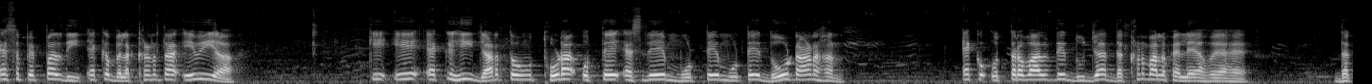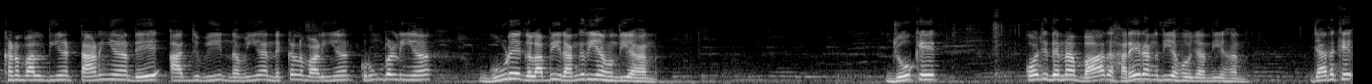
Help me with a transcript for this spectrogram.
ਇਸ ਪਿੱਪਲ ਦੀ ਇੱਕ ਵਿਲੱਖਣਤਾ ਇਹ ਵੀ ਆ ਕਿ ਇਹ ਇੱਕ ਹੀ ਜੜ ਤੋਂ ਥੋੜਾ ਉੱਤੇ ਇਸ ਦੇ ਮੋٹے-ਮੋٹے ਦੋ ਟਾਣ ਹਨ। ਇੱਕ ਉੱਤਰ ਵੱਲ ਤੇ ਦੂਜਾ ਦੱਖਣ ਵੱਲ ਫੈਲਿਆ ਹੋਇਆ ਹੈ। ਦੱਖਣ ਵੱਲ ਦੀਆਂ ਟਾਹਣੀਆਂ ਦੇ ਅੱਜ ਵੀ ਨਵੀਆਂ ਨਿਕਲਣ ਵਾਲੀਆਂ ਕਰੂੰਬਲੀਆਂ ਗੂੜੇ ਗੁਲਾਬੀ ਰੰਗ ਦੀਆਂ ਹੁੰਦੀਆਂ ਹਨ। ਜੋ ਕਿ ਕੁਝ ਦਿਨਾਂ ਬਾਅਦ ਹਰੇ ਰੰਗ ਦੀਆਂ ਹੋ ਜਾਂਦੀਆਂ ਹਨ। ਜਦ ਕਿ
